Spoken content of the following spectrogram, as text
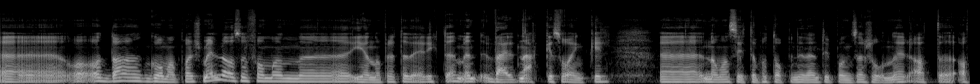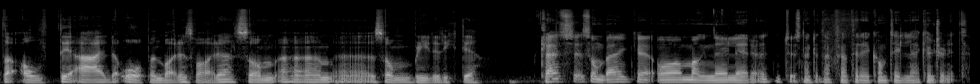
Uh, og, og, da går man på en smell, og så får man gjenopprette det ryktet. Men verden er ikke så enkel når man sitter på toppen i den type organisasjoner, at, at det alltid er det åpenbare svaret som, som blir det riktige. Klaus Somberg og Magne Lerøe, tusen hjertelig takk for at dere kom til Kulturnytt.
